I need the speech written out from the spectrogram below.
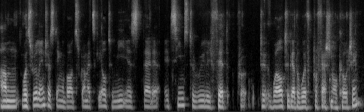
um, what's really interesting about Scrum at Scale to me is that it, it seems to really fit pro- to, well together with professional coaching,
